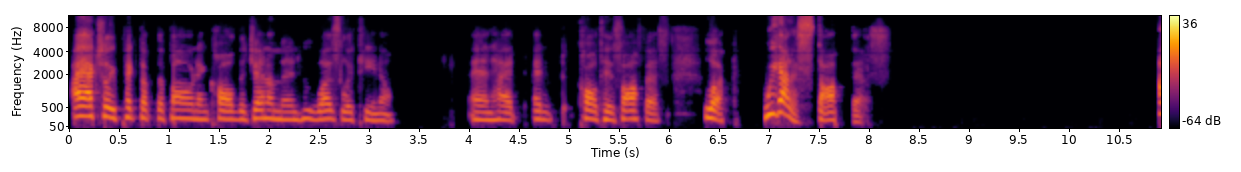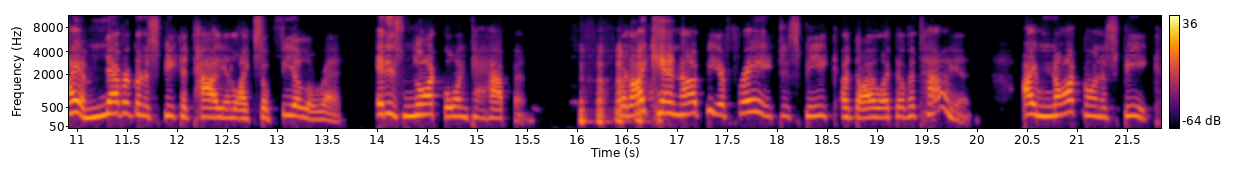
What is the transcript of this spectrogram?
I actually picked up the phone and called the gentleman who was Latino and had and called his office. Look, we got to stop this. I am never going to speak Italian like Sophia Loren. It is not going to happen. but I cannot be afraid to speak a dialect of Italian. I'm not going to speak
